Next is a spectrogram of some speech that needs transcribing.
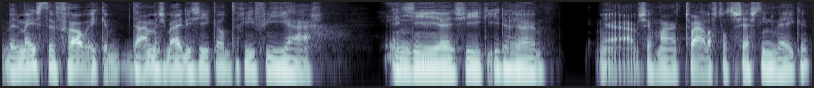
bij de meeste vrouwen, ik heb dames bij, die zie ik al drie, vier jaar. En Jeetje. die eh, zie ik iedere, ja, zeg maar 12 tot 16 weken.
